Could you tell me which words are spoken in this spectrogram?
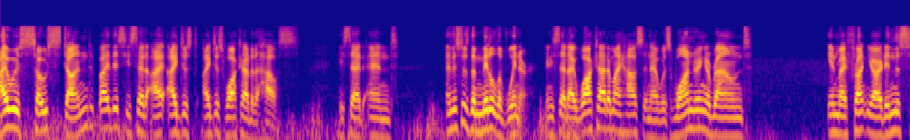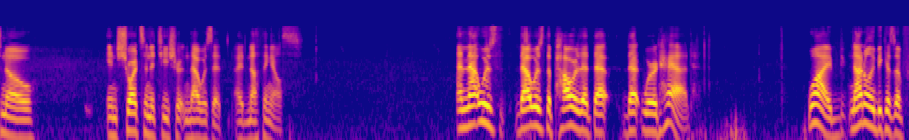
I was so stunned by this. He said, I, I just I just walked out of the house. He said, and and this was the middle of winter. And he said, I walked out of my house and I was wandering around in my front yard in the snow in shorts and a t-shirt and that was it. I had nothing else. And that was that was the power that that, that word had. Why? Not only because of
